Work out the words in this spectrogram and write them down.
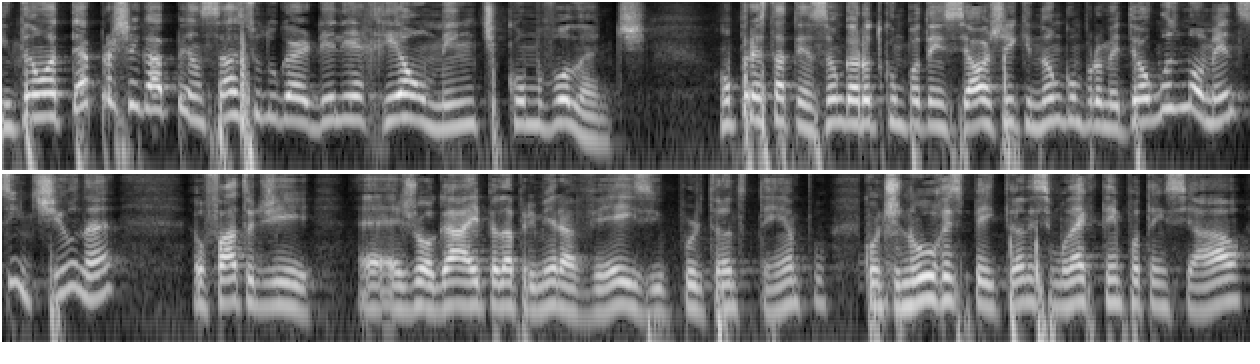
Então, até para chegar a pensar se o lugar dele é realmente como volante. Vamos prestar atenção, garoto com potencial, achei que não comprometeu. Alguns momentos sentiu, né? O fato de é, jogar aí pela primeira vez e por tanto tempo. Continuo respeitando, esse moleque tem potencial,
